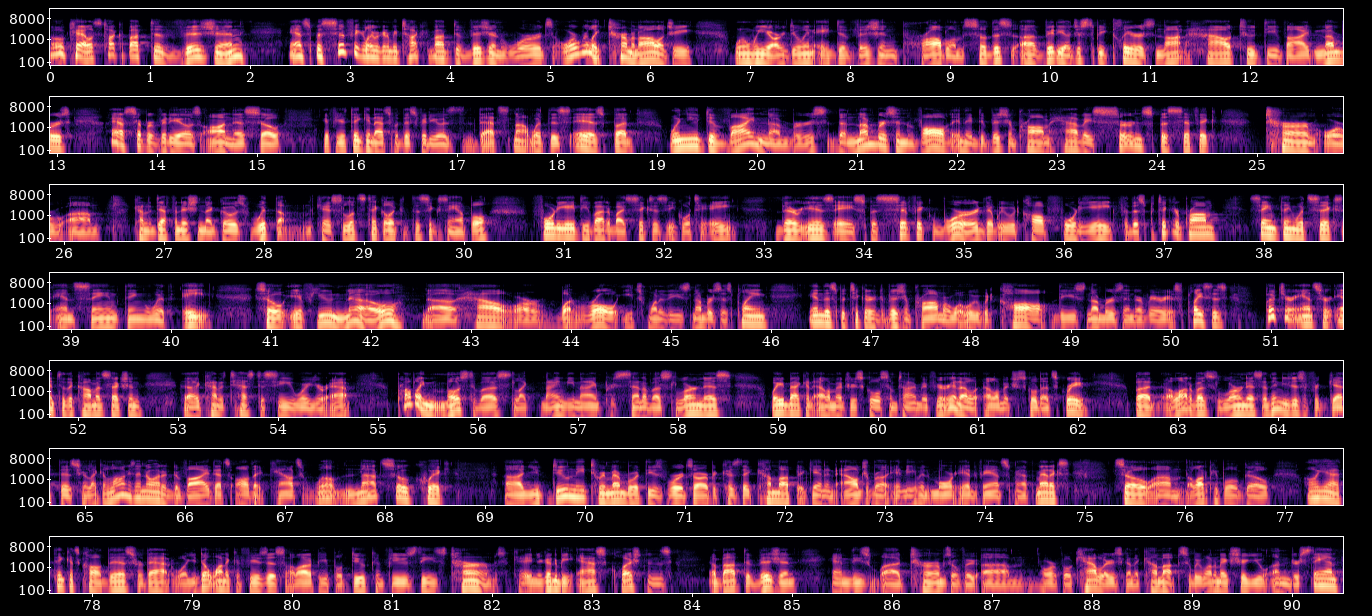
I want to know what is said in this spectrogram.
Okay, let's talk about division. And specifically, we're going to be talking about division words or really terminology when we are doing a division problem. So, this uh, video, just to be clear, is not how to divide numbers. I have separate videos on this. So, if you're thinking that's what this video is, that's not what this is. But when you divide numbers, the numbers involved in a division problem have a certain specific term or um, kind of definition that goes with them. Okay, so let's take a look at this example. 48 divided by 6 is equal to 8. There is a specific word that we would call 48 for this particular problem. Same thing with 6 and same thing with 8. So if you know uh, how or what role each one of these numbers is playing in this particular division problem or what we would call these numbers in their various places, put your answer into the comment section, uh, kind of test to see where you're at. Probably most of us, like 99% of us, learn this way back in elementary school sometime. If you're in elementary school, that's great. But a lot of us learn this and then you just forget this. You're like, as long as I know how to divide, that's all that counts. Well, not so quick. Uh, you do need to remember what these words are because they come up again in algebra and even more advanced mathematics. So um, a lot of people go, oh yeah, I think it's called this or that. Well, you don't want to confuse this. A lot of people do confuse these terms, okay? And you're going to be asked questions about division, and these uh, terms or, um, or vocabulary is going to come up. So we want to make sure you understand.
